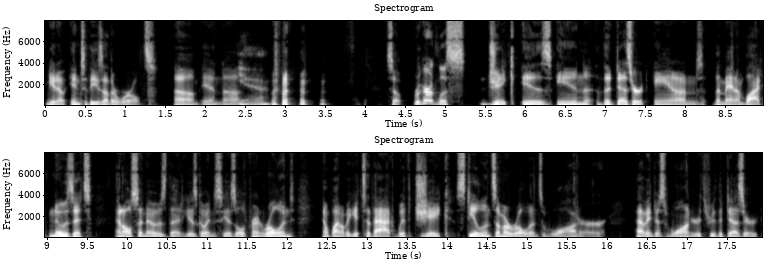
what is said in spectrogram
you know, into these other worlds. Um, in uh, yeah. So, regardless, Jake is in the desert, and the man in black knows it, and also knows that he is going to see his old friend Roland. And why don't we get to that with Jake stealing some of Roland's water, having just wandered through the desert,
